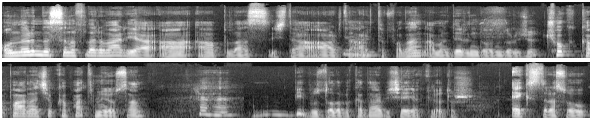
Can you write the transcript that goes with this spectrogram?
Onların da sınıfları var ya A, A+, işte A artı artı falan ama derin dondurucu. Çok kapağını açıp kapatmıyorsan bir buzdolabı kadar bir şey yakıyordur. Ekstra soğuk,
